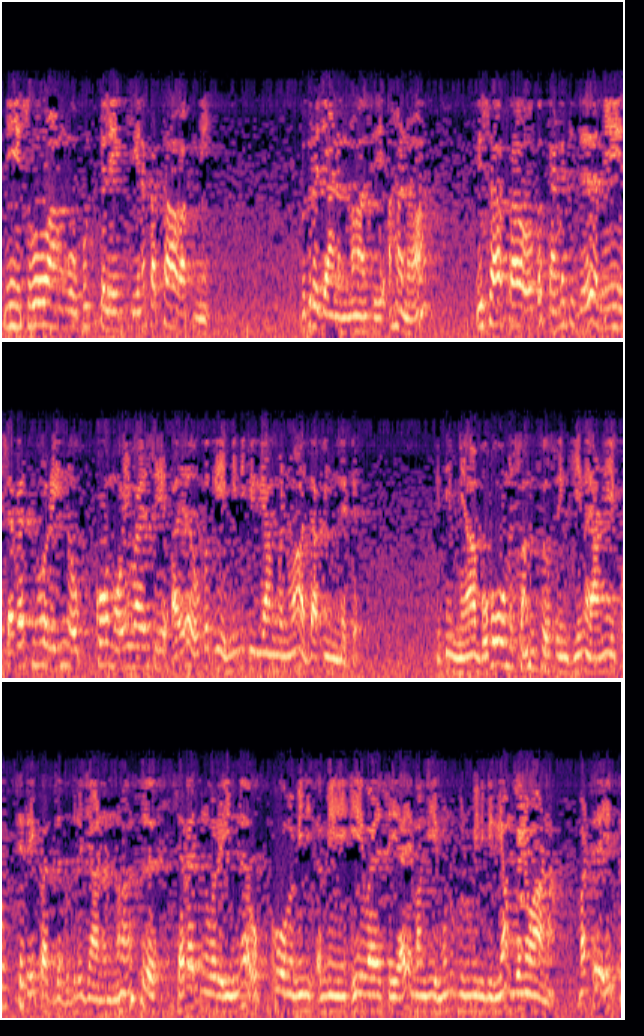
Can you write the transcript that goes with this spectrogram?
මේ සෝවාන් වූ පුද්ගලයෙක් කියන කතාවක් මේ. බුදුරජාණන් වහන්සේ අහනවා විසාකා ඔබ කැමතිද මේ සවැත් නුවර ඉන්න ඔක්කොම ওই වයසේ අය ඔබගේ මිනිපිරියන් වනවා දකින්නට? ඉතින් මෙයා බොහෝම සන්තෝෂෙන් කියන අනේ කොච්චර එකක්ද බුදුරජාණන් වහන්සේ සවැත් නුවර ඉන්න ඔක්කොම මේ ඒ වයසේ අය මගේ මුණුබුරු මිනිපිරියන් වෙනවා නම් මට ඒක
